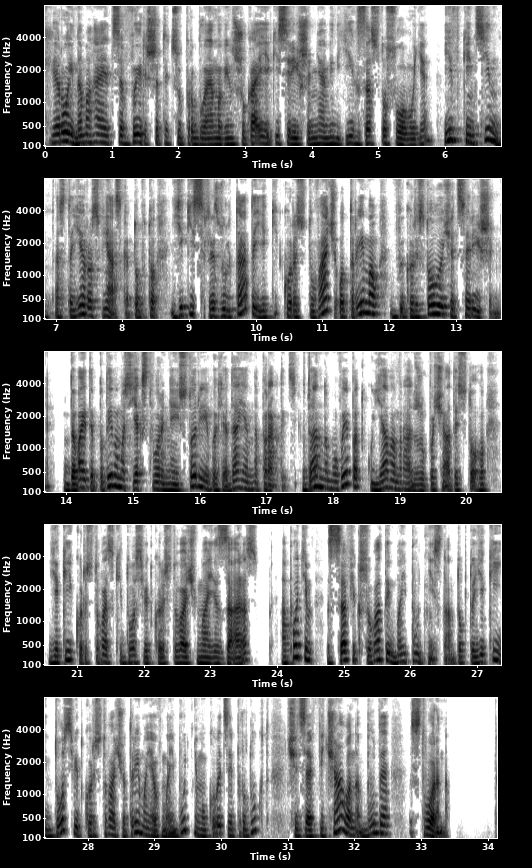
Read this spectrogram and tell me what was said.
герой намагається вирішити цю проблему, він шукає якісь рішення, він їх застосовує, і в кінці настає розв'язка, тобто якісь результати, які користувач отримав, використовуючи це рішення. Давайте подивимось, як створення історії виглядає на практиці. В даному випадку я вам раджу почати з того, який користувацький досвід користувач має зараз а потім зафіксувати майбутній стан, тобто який досвід користувач отримає в майбутньому, коли цей продукт чи ця фіча вона буде створена.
